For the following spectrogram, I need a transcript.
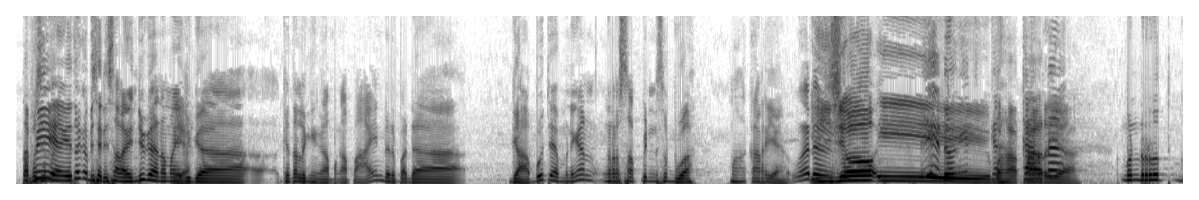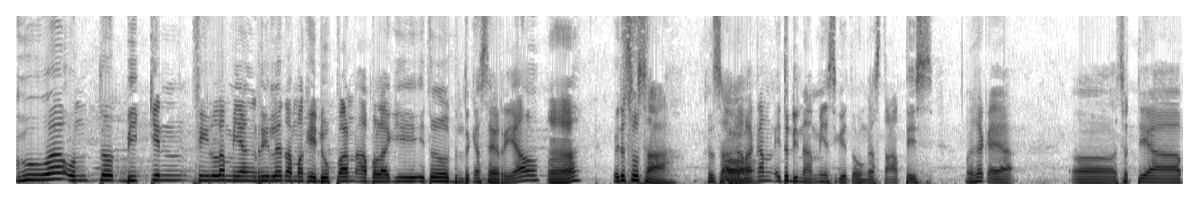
Tapi ya itu kan bisa disalahin juga namanya Iya. juga eh, kita lagi ngapa-ngapain daripada gabut ya mendingan ngeresapin sebuah mahakarya. Waduh. Ijo Iya dong, itu ka- Mahakarya. Menurut gua untuk bikin film yang relate sama kehidupan apalagi itu bentuknya serial Hah? Itu susah. Susah Oh. karena kan itu dinamis gitu, nggak statis. Maksudnya kayak eh, setiap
